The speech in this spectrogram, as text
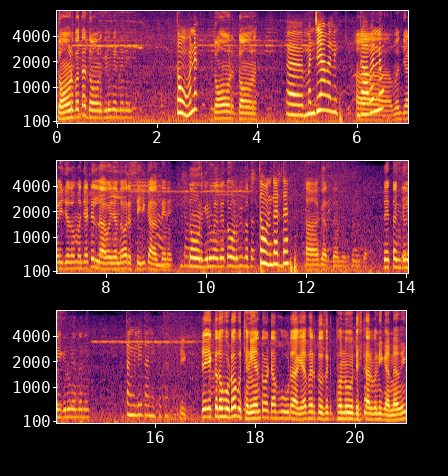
ਦੌਣ ਪਤਾ? ਦੌਣ ਕਿਹਨੂੰ ਕਹਿੰਦੇ ਨੇ? ਧੋਣ? ਦੌਣ ਦੌਣ। ਅਹ, ਮੰਜਿਆਂ ਵਾਲੀ ਦਾਵਨ ਨੂੰ? ਹਾਂ, ਮੰਜੇ ਵਾਲੀ ਜਦੋਂ ਮੰਜਾ ਢਿੱਲਾ ਹੋ ਜਾਂਦਾ ਉਹ ਰੱਸੀ ਜੀ ਕਰਦੇ ਨੇ। ਧੌਣ ਕਿਹਨੂੰ ਕਹਿੰਦੇ ਆ? ਧੌਣ ਵੀ ਪਤਾ? ਧੋਣ ਗਰਦਨ ਹਾਂ ਕਰਦੇ ਨੇ ਠੀਕ ਆ। ਤੇ ਤੰਗਲੀ ਕਿਹਨੂੰ ਕਹਿੰਦੇ ਨੇ? ਤੰਗਲੀ ਦਾ ਨਹੀਂ ਪਤਾ। ਠੀਕ। ਤੇ ਇੱਕ ਦੋ ਫੋਟੋ ਪੁੱਛਣੀਆਂ ਤੁਹਾਡਾ ਫੂਡ ਆ ਗਿਆ ਫਿਰ ਤੁਸੀਂ ਤੁਹਾਨੂੰ ਡਿਸਟਰਬ ਨਹੀਂ ਕਰਨਾ ਸੀ।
